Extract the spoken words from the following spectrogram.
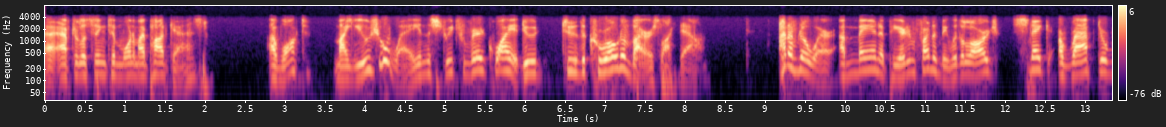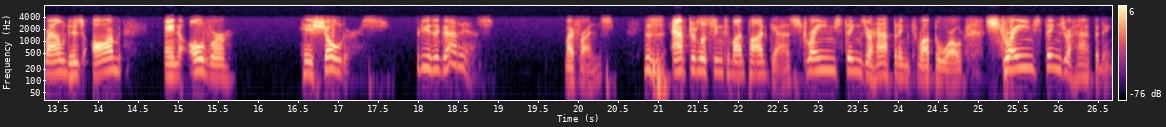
uh, after listening to one of my podcasts. I walked my usual way, and the streets were very quiet due to the coronavirus lockdown. Out of nowhere, a man appeared in front of me with a large snake wrapped around his arm and over his shoulders. Who do you think that is, my friends? This is after listening to my podcast. Strange things are happening throughout the world. Strange things are happening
